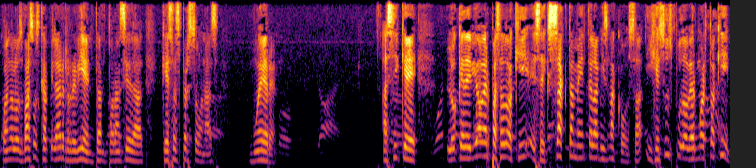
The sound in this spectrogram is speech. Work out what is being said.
cuando los vasos capilares revientan por ansiedad que esas personas mueren. Así que lo que debió haber pasado aquí es exactamente la misma cosa y Jesús pudo haber muerto aquí.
